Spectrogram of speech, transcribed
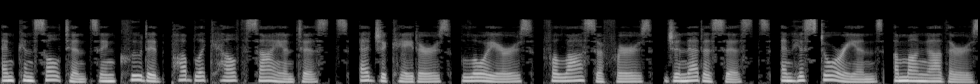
and consultants included public health scientists, educators, lawyers, philosophers, geneticists, and historians, among others.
